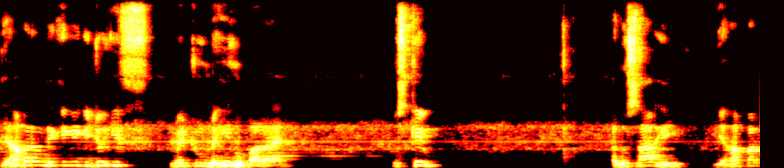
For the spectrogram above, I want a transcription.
यहाँ पर हम देखेंगे कि जो इफ़ में ट्रू नहीं हो पा रहा है, उसके अनुसार ही यहाँ पर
